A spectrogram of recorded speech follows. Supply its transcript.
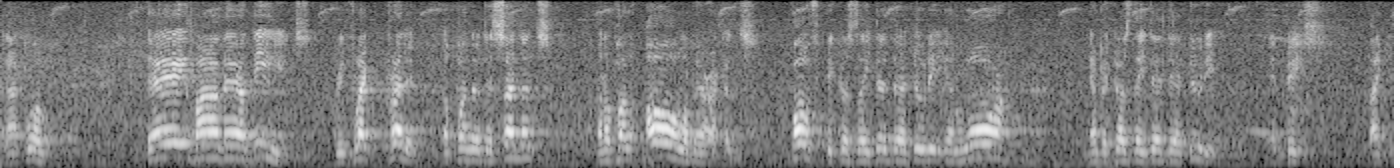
and I quote, they by their deeds reflect credit upon their descendants and upon all Americans, both because they did their duty in war and because they did their duty in peace. Thank you.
